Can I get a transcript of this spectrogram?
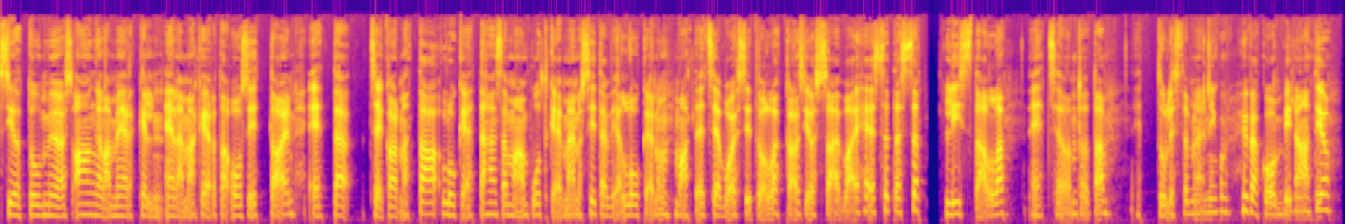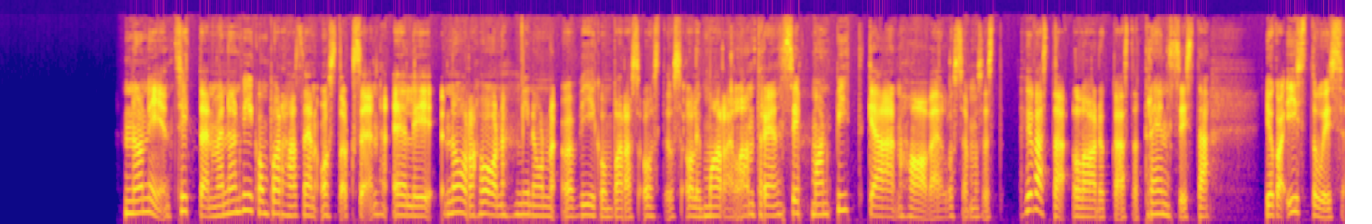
sijoittuu myös Angela Merkelin elämäkerta osittain, että se kannattaa lukea tähän samaan putkeen. Mä en ole sitä vielä lukenut, mä ajattelin, että se voisi olla myös jossain vaiheessa tässä listalla, että se on tota, että tulisi tämmöinen niin hyvä kombinaatio. No niin, sitten mennään viikon parhaaseen ostokseen. Eli Noora Hoon, minun viikon paras ostos oli Marellan trenssi. Mä oon pitkään haaveillut semmoisesta hyvästä laadukkaasta trenssistä, joka istuisi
